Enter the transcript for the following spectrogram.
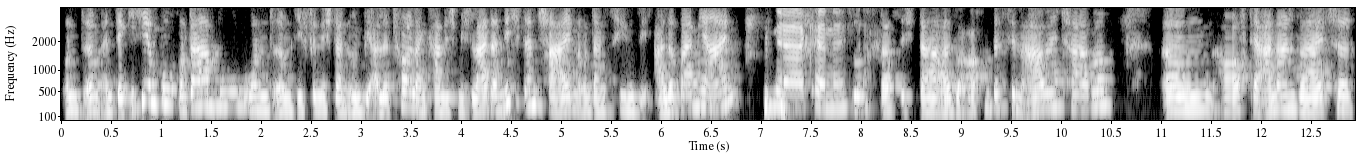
und ähm, entdecke hier ein Buch und da ein Buch und ähm, die finde ich dann irgendwie alle toll. Dann kann ich mich leider nicht entscheiden und dann ziehen sie alle bei mir ein. Ja, kenne ich. so, dass ich da also auch ein bisschen Arbeit habe. Ähm, auf der anderen Seite,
